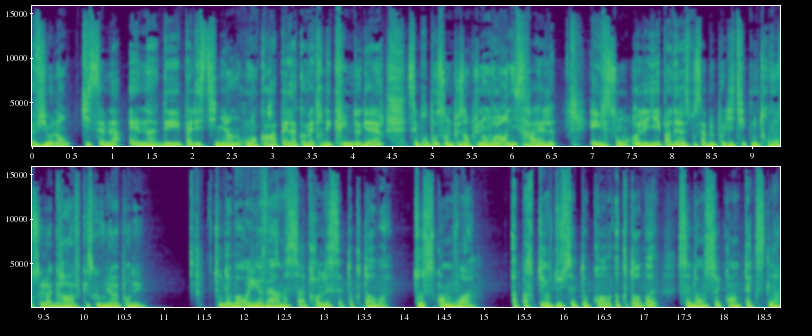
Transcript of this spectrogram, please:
violents qui sèment la haine des Palestiniens ou encore appellent à commettre des crimes de guerre. Ces propos sont de plus en plus nombreux en Israël et ils sont relayés par des responsables politiques. Nous trouvons cela grave. Qu'est-ce que vous lui répondez? Tout d'abord, il y avait un massacre le 7 octobre. Tout ce qu'on voit à partir du 7 oco- octobre, c'est dans ce contexte-là,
